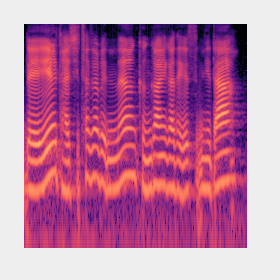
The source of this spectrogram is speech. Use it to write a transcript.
내일 다시 찾아뵙는 금강이가 되겠습니다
